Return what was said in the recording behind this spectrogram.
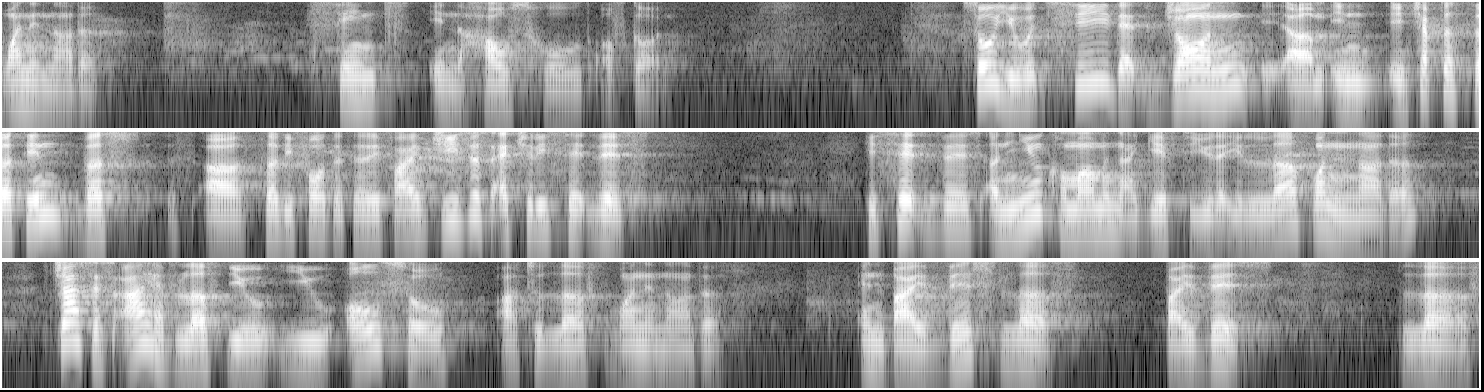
one another, saints in the household of God. So you would see that John, um, in, in chapter 13, verse uh, 34 to 35, Jesus actually said this. He said this A new commandment I give to you that you love one another. Just as I have loved you, you also are to love one another. And by this love, by this love,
